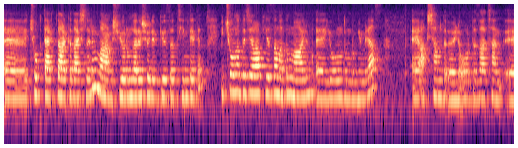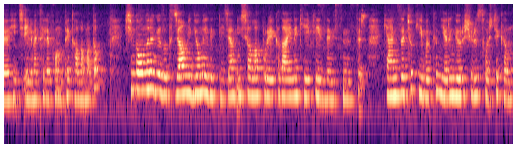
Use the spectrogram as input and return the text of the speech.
Ee, çok dertli arkadaşlarım varmış. Yorumlara şöyle bir göz atayım dedim. Birçoğuna da cevap yazamadım. Malum e, yoğundum bugün biraz. Ee, akşam da öyle. Orada zaten e, hiç elime telefonu pek alamadım. Şimdi onlara göz atacağım. Videomu editleyeceğim. İnşallah buraya kadar yine keyifle izlemişsinizdir. Kendinize çok iyi bakın. Yarın görüşürüz. Hoşçakalın.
